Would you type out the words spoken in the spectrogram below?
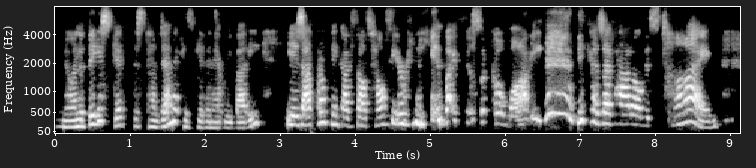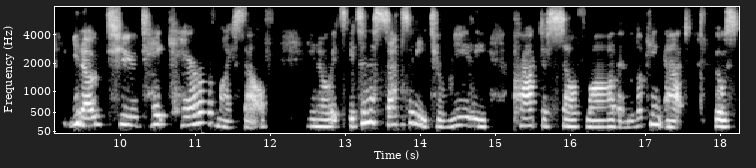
You know, and the biggest gift this pandemic has given everybody is I don't think I've felt healthier in, in my physical body because I've had all this time, you know, to take care of myself you know it's it's a necessity to really practice self-love and looking at those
